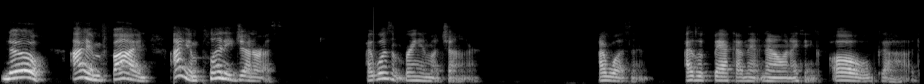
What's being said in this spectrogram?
no, I am fine. I am plenty generous. I wasn't bringing much honor. I wasn't. I look back on that now and I think, oh God,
